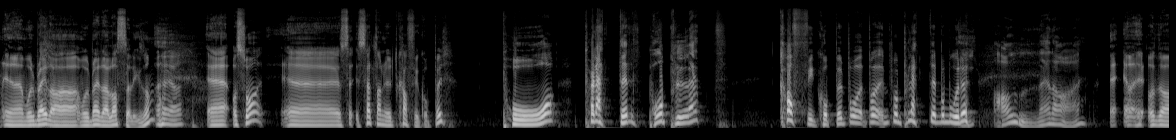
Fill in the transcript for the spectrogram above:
Eh, hvor ble det av- Lasse, liksom? Ja. Eh, og så eh, setter han ut kaffekopper. På pletter! På plett! Kaffekopper på, på, på pletter på bordet. I alle dager. Eh, Og da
